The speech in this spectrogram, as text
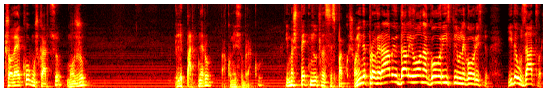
čoveku, muškarcu, mužu, ili partneru, ako nisu u braku, imaš 5 minuta da se spakuješ. Oni ne proveravaju da li ona govori istinu ili ne govori istinu. Ide u zatvor.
